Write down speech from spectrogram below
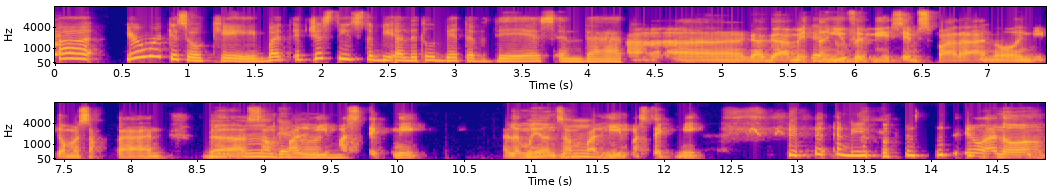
uh, your work is okay, but it just needs to be a little bit of this and that. Ah, gagamit ng Ganun. euphemisms para ano, hindi ka masaktan. The Mm-mm, sampalhimas technique. Alam mo yun, Mm-mm. sampalhimas technique. ano yun? Yung ano,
